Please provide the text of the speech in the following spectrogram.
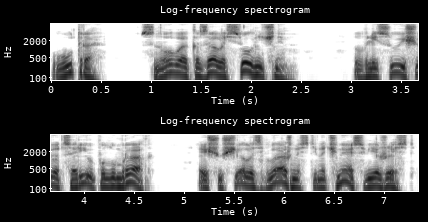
Утро снова оказалось солнечным. В лесу еще царил полумрак, ощущалась влажность и ночная свежесть.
